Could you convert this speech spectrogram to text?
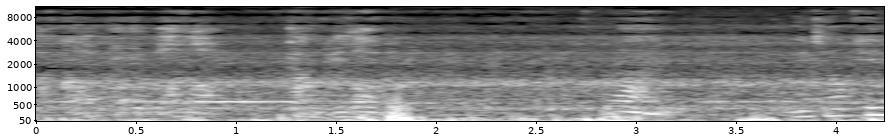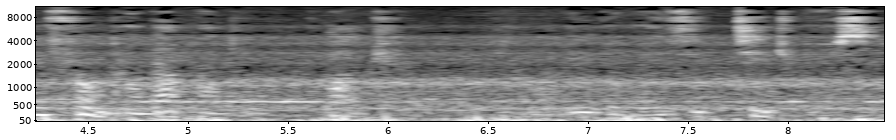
I've got a bit of bother down below. Right. Are we talking front or back problem? Back. Well, either way, it's a teach person.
